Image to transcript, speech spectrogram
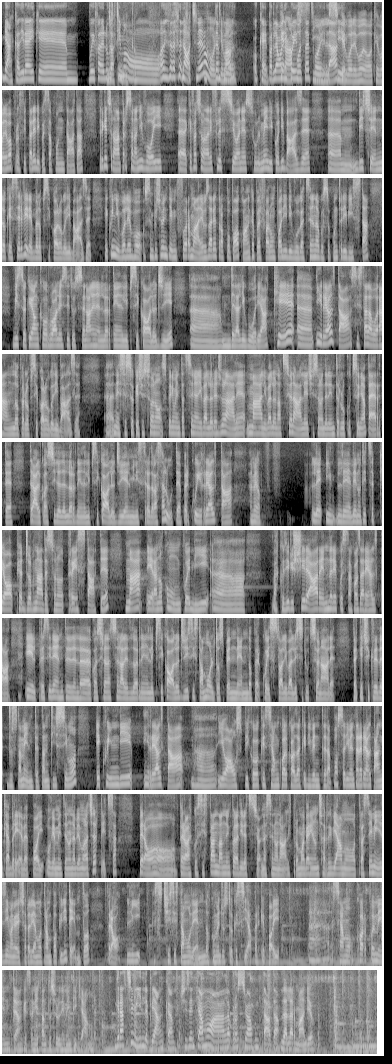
Bianca, direi che mm, vuoi fare l'ultima? O... no, ce n'era un'ultima. Ok, parliamo di questa e poi sì. che, volevo, che, volevo, approfittare di questa puntata perché c'era una persona di voi eh, che faceva una riflessione sul medico di base ehm, dicendo che servirebbe lo psicologo di base e quindi volevo semplicemente informare, usare troppo poco anche per fare un po' di divulgazione da questo punto di vista visto che ho anche un ruolo istituzionale nell'ordine degli psicologi eh, della Liguria, che eh, in realtà si sta lavorando per lo psicologo di base. Eh, nel senso che ci sono sperimentazioni a livello regionale, ma a livello nazionale ci sono delle interlocuzioni aperte tra il Consiglio dell'Ordine degli Psicologi e il Ministero della Salute, per cui in realtà, almeno le, le, le, notizie che ho più aggiornate sono restate, ma erano comunque di eh, ma così riuscire a rendere questa cosa realtà. E il presidente del Consiglio nazionale dell'Ordine degli Psicologi si sta molto spendendo per questo a livello istituzionale, perché ci crede giustamente tantissimo e quindi in realtà uh, io auspico che sia un qualcosa che possa diventare realtà anche a breve. Poi ovviamente non ne abbiamo la certezza, però, però, ecco, si sta andando in quella direzione, se non altro. Magari non ci arriviamo tra sei mesi, magari ci arriviamo tra un po' più di tempo, però lì ci si sta muovendo, come giusto che sia, perché poi eh, siamo corpo e mente, anche se ogni tanto ce lo dimentichiamo. Grazie mille Bianca, ci sentiamo alla prossima puntata. Dall'armadio.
